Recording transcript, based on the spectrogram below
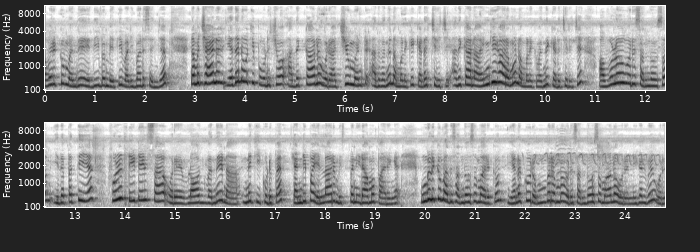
அவருக்கும் வந்து தீபம் ஏற்றி வழிபாடு செஞ்சேன். நம்ம சேனல் எதை நோக்கி போணுச்சோ அதுக்கான ஒரு அச்சீவ்மெண்ட் அது வந்து நம்மளுக்கு கிடச்சிருச்சு. அதுக்கான அங்கீகாரமும் நம்மளுக்கு வந்து கிடச்சிருச்சு. அவ்வளோ ஒரு சந்தோஷம். இதை பற்றிய ஃபுல் டீட்டெயில்ஸாக ஒரு வ்ளாக் வந்து நான் இன்னைக்கு கொடுப்பேன். கண்டிப்பாக எல்லோரும் மிஸ் பண்ணிடாமல் பாருங்கள் உங்களுக்கும் அது சந்தோஷமாக இருக்கும். எனக்கும் ரொம்ப ரொம்ப ஒரு சந்தோஷமான ஒரு நிகழ்வு ஒரு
